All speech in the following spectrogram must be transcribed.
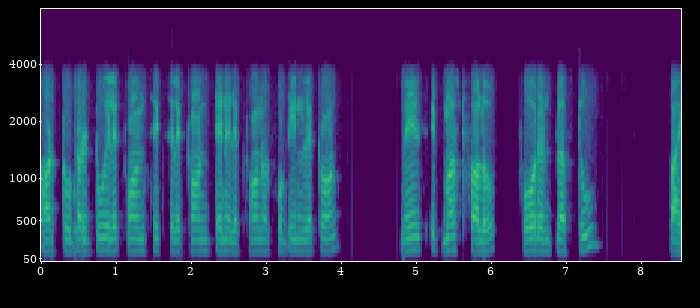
or total two electron six electron ten electron or 14 electron means it must follow 4 n plus 2 pi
